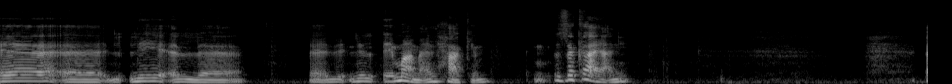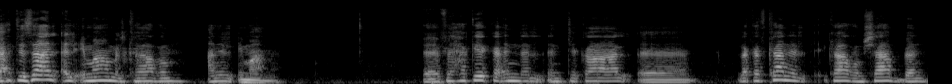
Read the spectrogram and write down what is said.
آه، آه، آه، للامام يعني الحاكم الزكاه يعني. اعتزال الإمام الكاظم عن الإمامة. في الحقيقة إن الانتقال لقد كان الكاظم شابا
